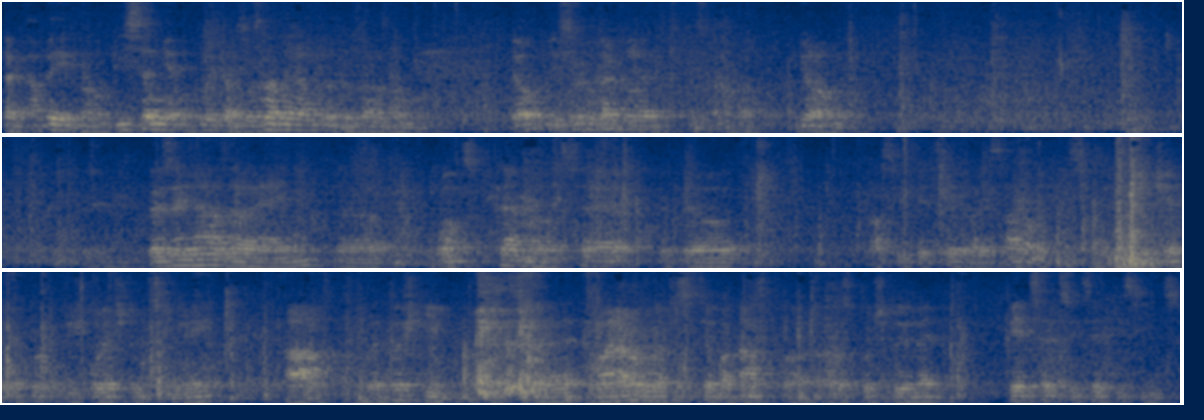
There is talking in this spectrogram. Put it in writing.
tak aby vám písemně odpověděl, zaznamenám to do záznamu. Jo, když se to takhle děláme. veřejná zeleň eh, v loňském roce byl asi 595 tisíc rozpočet, jako když odečtu příjmy, a v letošním roce, na rok 2015 rozpočtujeme 530 tisíc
